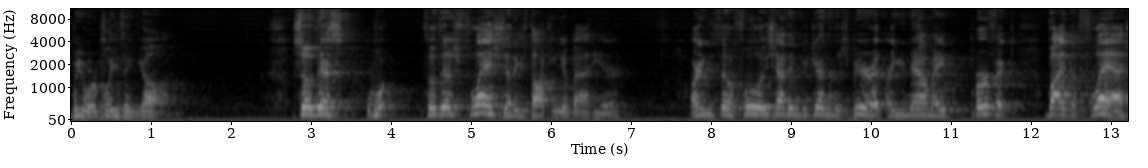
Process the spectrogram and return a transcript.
we were pleasing God. So this, so this flesh that he's talking about here, are you so foolish, having begun in the Spirit, are you now made perfect by the flesh?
